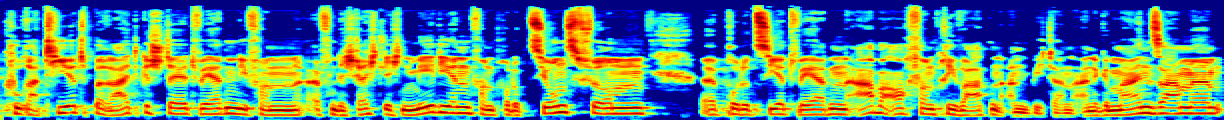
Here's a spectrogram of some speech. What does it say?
kuratiert bereitgestellt werden, die von öffentlich-rechtlichen Medien, von Produktionsfirmen äh, produziert werden, aber auch von privaten Anbietern. Eine gemeinsame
